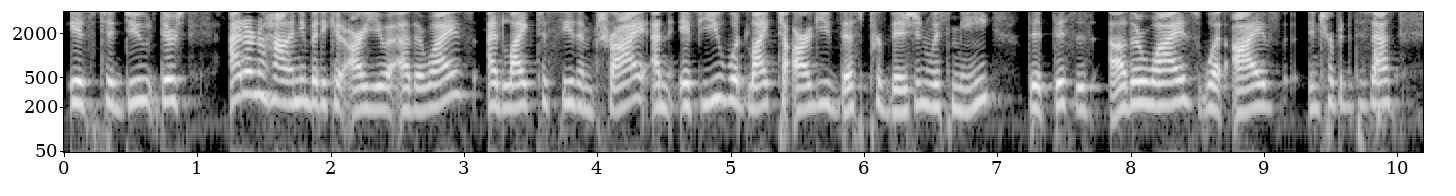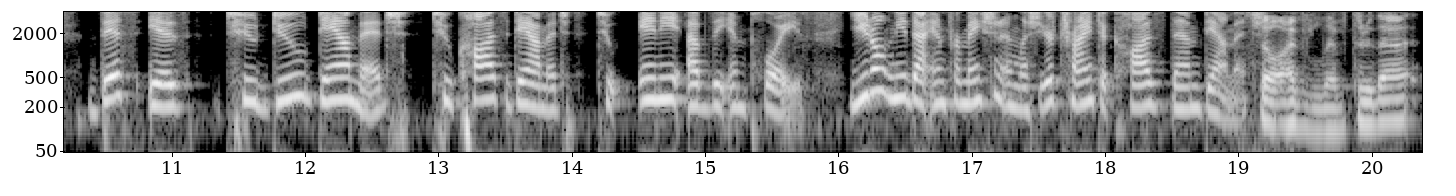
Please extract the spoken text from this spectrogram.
is to do there's I don't know how anybody could argue otherwise. I'd like to see them try and if you would like to argue this provision with me that this is otherwise what I've interpreted this as, this is to do damage, to cause damage to any of the employees. You don't need that information unless you're trying to cause them damage. So I've lived through that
